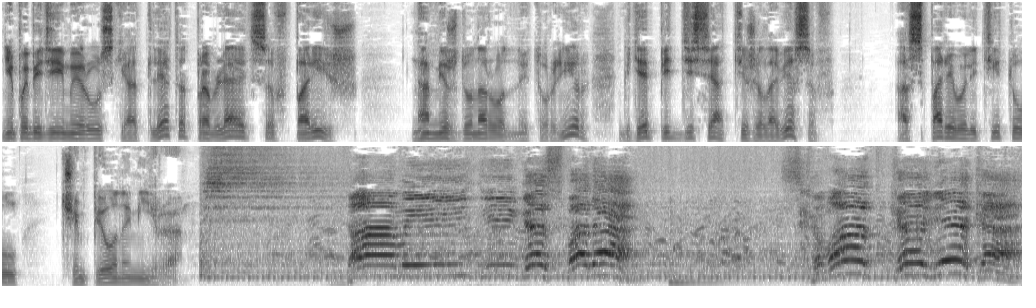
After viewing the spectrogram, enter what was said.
непобедимый русский атлет отправляется в Париж на международный турнир, где 50 тяжеловесов оспаривали титул чемпиона мира. Дамы и господа, схватка века!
